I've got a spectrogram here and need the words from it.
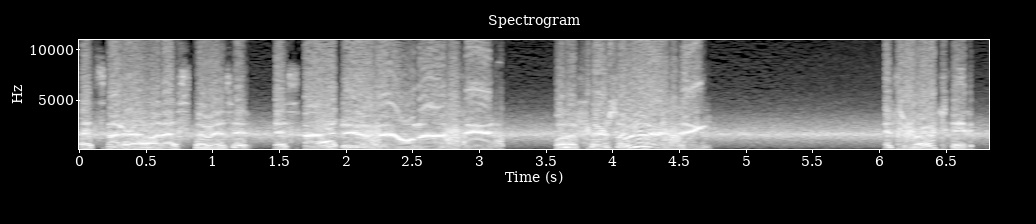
That's not our LNS though, is it? It's not. That is the LNS, dude. Well, if there's like... Look at that thing. It's rotating.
